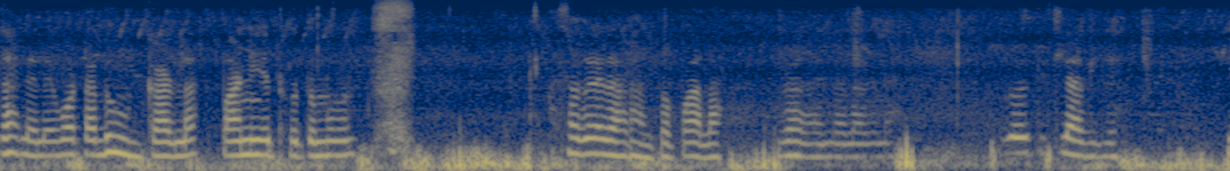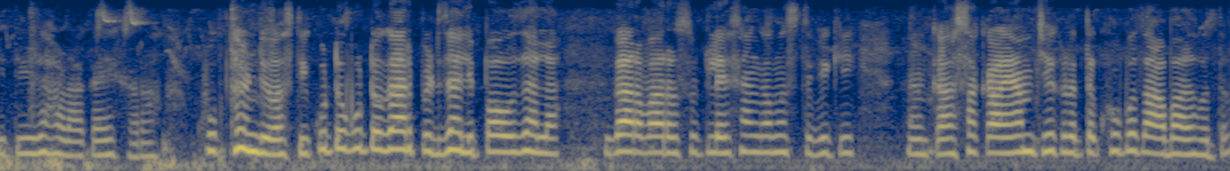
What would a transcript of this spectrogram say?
झालेलं आहे. वाटा धुवून काढला. पाणी येत होतं म्हणून. सगळ्या झाडांचा पाला गळायला लागला गळतीच लागली किती झाडा काय करा खूप थंडी वाजते. कुठं कुठं गारपीट झाली पाऊस झाला गार वारं सुटले सांगा मस्तपैकी. का सकाळी आमच्या इकडं तर खूपच आभाळ होतं.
